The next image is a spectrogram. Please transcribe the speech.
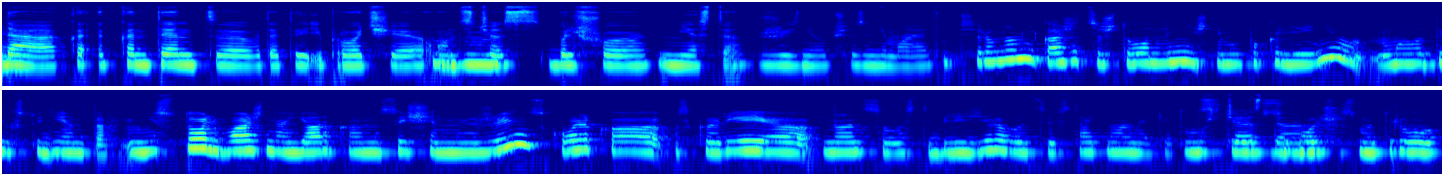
да, контент э, вот это и прочее, он угу. сейчас большое место в жизни вообще занимает. Все равно мне кажется, что нынешнему поколению молодых студентов не столь важна яркая насыщенная жизнь, сколько поскорее финансово стабилизироваться и встать на ноги. Потому сейчас, что я да. все больше смотрю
